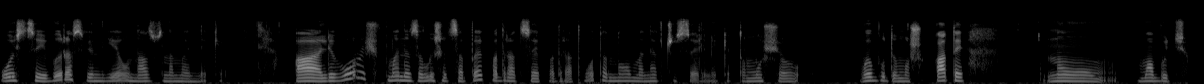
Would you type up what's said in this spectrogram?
Ось цей вираз він є у нас в знаменнику. А ліворуч в мене залишиться p квадрат c квадрат. От воно у мене в чисельнику, тому що ми будемо шукати, ну, мабуть,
